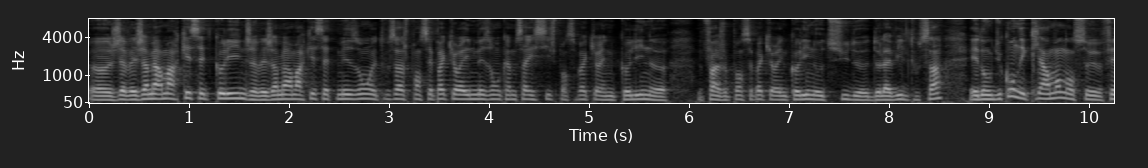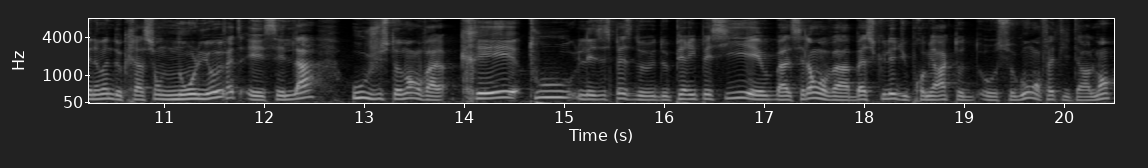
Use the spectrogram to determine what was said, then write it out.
Euh, j'avais jamais remarqué cette colline, j'avais jamais remarqué cette maison et tout ça. Je pensais pas qu'il y aurait une maison comme ça ici. Je pensais pas qu'il y aurait une colline. Enfin, je pensais pas qu'il y aurait une colline au-dessus de, de, la ville, tout ça. Et donc, du coup, on est clairement dans ce phénomène de création non-lieu. En fait, et c'est là où justement on va créer tous les espèces de, péripéties et bah, c'est là où on va basculer du premier acte au, second en fait littéralement.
